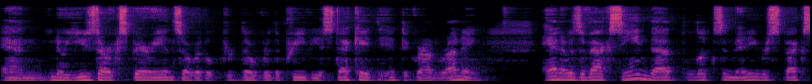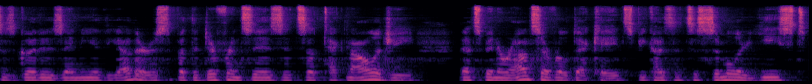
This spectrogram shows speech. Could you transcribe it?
and you know used our experience over the over the previous decade to hit the ground running and it was a vaccine that looks in many respects as good as any of the others but the difference is it's a technology that's been around several decades because it's a similar yeast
